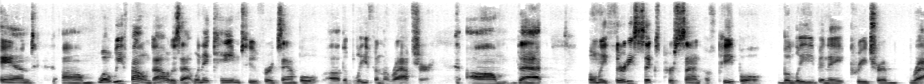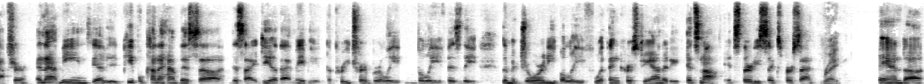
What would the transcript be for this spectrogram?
And um, what we found out is that when it came to, for example, uh, the belief in the rapture, um, that only 36% of people believe in a pre-trib rapture, and that means yeah, people kind of have this uh, this idea that maybe the pre-trib belief, belief is the the majority belief within Christianity. It's not. It's 36%. Right. And uh,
